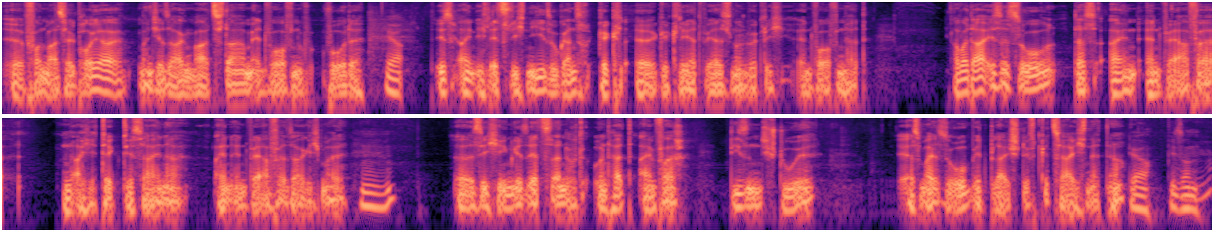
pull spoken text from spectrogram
äh, von Marcel Breuer, manche sagen Mats Darm, entworfen wurde, Ja. ist eigentlich letztlich nie so ganz gekl äh, geklärt, wer es nun wirklich entworfen hat. Aber da ist es so, dass ein Entwerfer, ein Architekt, Designer, ein Entwerfer, sage ich mal, Mhm. Äh, sich hingesetzt hat und, und hat einfach diesen Stuhl erstmal so mit Bleistift gezeichnet. Ne? Ja, wie so ein Mhm.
